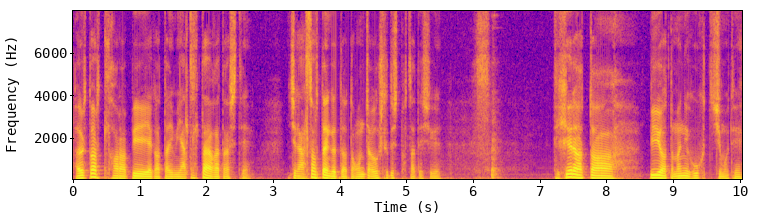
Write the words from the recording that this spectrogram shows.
Хоёрдугаарт болохоор би яг одоо юм ялзралтай байгаад байгаа шүү дээ. Энд чиг алсууртаа ингээд одоо унж байгаа өөрчлөгдөж буцаад дэшигээ. Тэгэхээр одоо би одоо миний хүүхэд ч юм уу тий.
